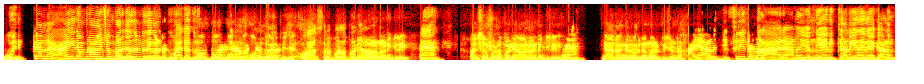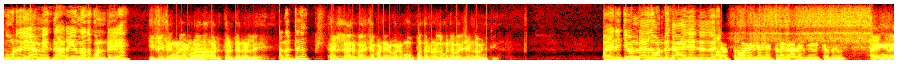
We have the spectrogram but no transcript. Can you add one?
ഒരിക്കല ആയിരം പ്രാവശ്യം പറഞ്ഞതുണ്ട് നിങ്ങളുടെ പല ഗ്രൂപ്പുകളിൽ അഷ്റഫ് വെള്ളപ്പാടി ആണാണെങ്കിൽ ഏഹ് അഷ്റഫ് വെള്ളപ്പാടി ഞാൻ അങ്ങനെ പറഞ്ഞൊന്നും കേൾപ്പിച്ചുണ്ടാ അയാൾ ജിഫ്രി തങ്ങൾ ആരാണ് എന്ന് എനിക്ക് എനിക്കറിയുന്നതിനേക്കാളും കൂടുതൽ അമീതിനെ അറിയുന്നത് കൊണ്ട് ജിഫ്രി തങ്ങൾ നമ്മളെ അടുത്ത ആട്ടുകാരനല്ലേ എന്നിട്ട്? എല്ലാരും പരിചയപ്പെട്ട ഒരു മുപ്പത്തെട്ട് കൊല്ലം പിന്നെ പരിചയമുണ്ടാവും എനിക്ക്? പരിചയം ഉണ്ടായതുകൊണ്ട് കാര്യമില്ലല്ലോ ശത്രുവായിട്ടല്ലേ ഇത്ര കാലം ജീവിച്ചത്? അതെങ്ങനെ?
